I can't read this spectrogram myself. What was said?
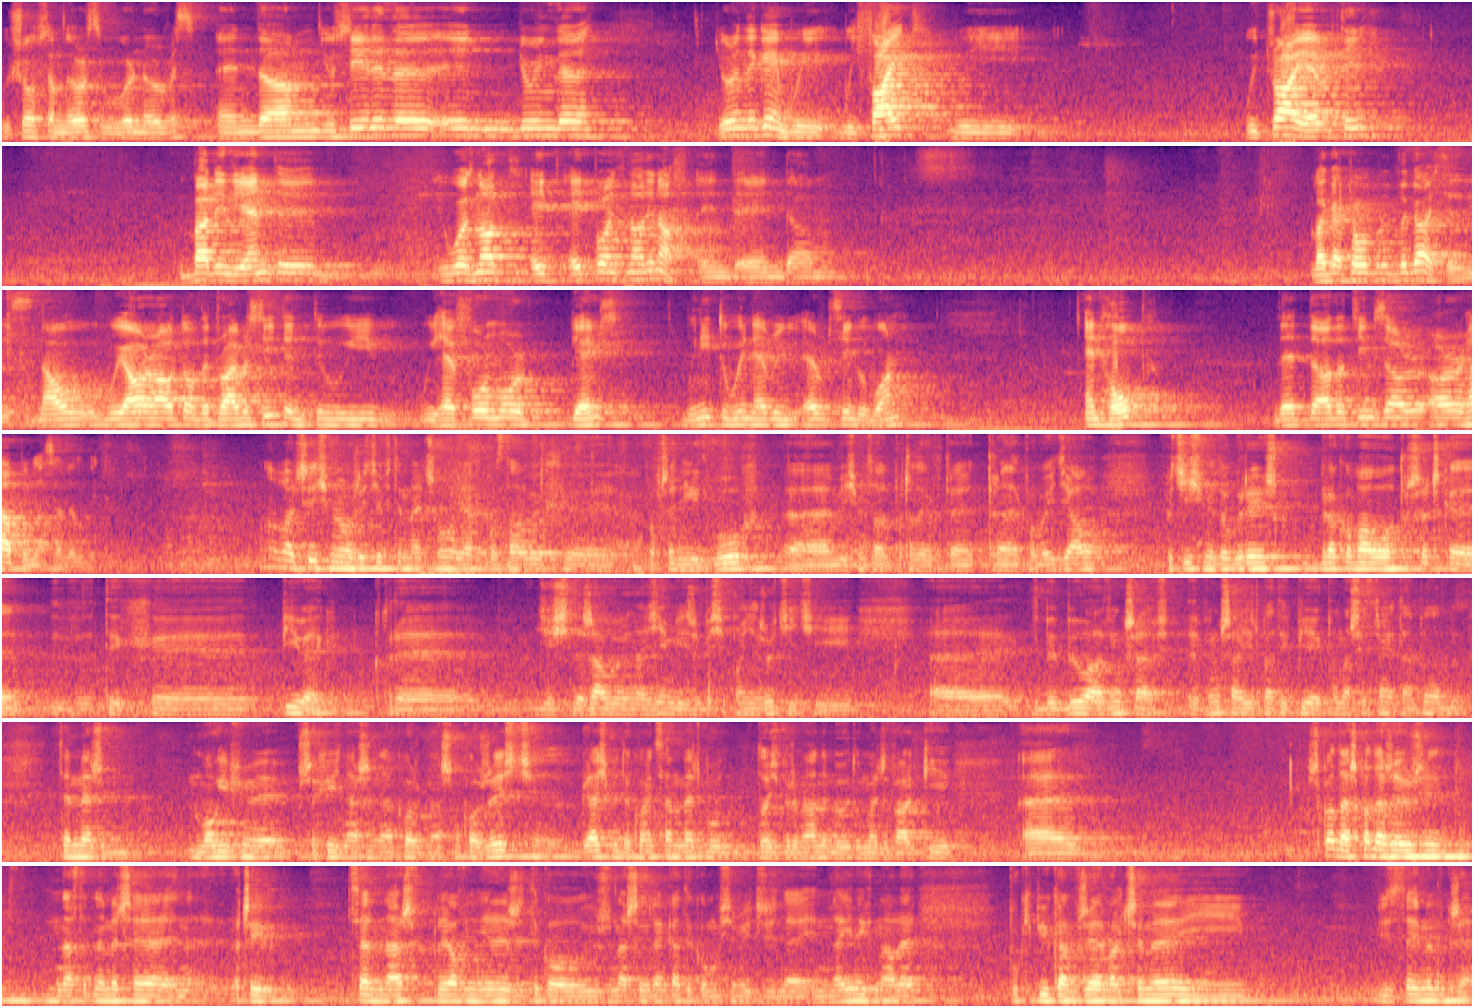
We show some nerves. We were nervous, and um, you see it in the in during the during the game. We we fight. We we try everything, but in the end, uh, it was not eight eight points not enough, and and. Um, like I told the guys, is now we are out of the driver's seat, and we we have four more games. We need to win every every single one, and hope that the other teams are, are helping us a little bit. No, walczyliśmy o życie w tym meczu, jak w pozostałych e, poprzednich dwóch. E, mieliśmy cały początek, jak tre- trener powiedział. Wróciliśmy do gry, brakowało troszeczkę tych e, piłek, które gdzieś leżały na ziemi, żeby się po nie rzucić i e, gdyby była większa, większa liczba tych piłek po naszej stronie, to na pewno ten mecz mogliśmy przechylić na, naszą korzyść. Graliśmy do końca, mecz był dość wyrównany, był tu mecz walki. E, Szkoda, szkoda, że już następne mecze, raczej cel nasz w playoffie nie leży tylko już w naszych rękach, tylko musimy liczyć na, na innych, no ale póki piłka w grze walczymy i, i zostajemy w grze.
